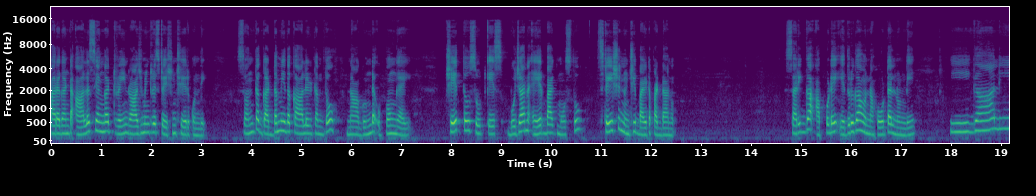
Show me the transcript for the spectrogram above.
అరగంట ఆలస్యంగా ట్రైన్ రాజమండ్రి స్టేషన్ చేరుకుంది. సొంత గడ్డ మీద కాలిడటంతో నా గుండె ఉప్పొంగాయి. చేత్తో సూట్ కేస్ భుజాన ఎయిర్ బ్యాగ్ మోస్తూ స్టేషన్ నుంచి బయటపడ్డాను. సరిగ్గా అప్పుడే ఎదురుగా ఉన్న హోటల్ నుండి ఈ గాలి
